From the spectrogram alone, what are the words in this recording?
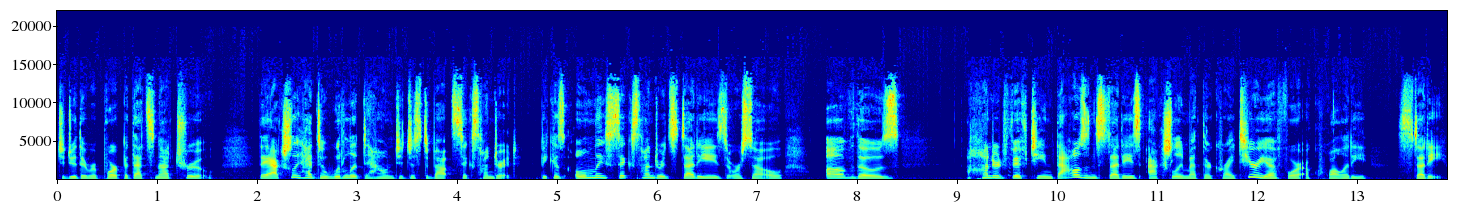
to do their report, but that's not true they actually had to whittle it down to just about 600 because only 600 studies or so of those 115,000 studies actually met their criteria for a quality study.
